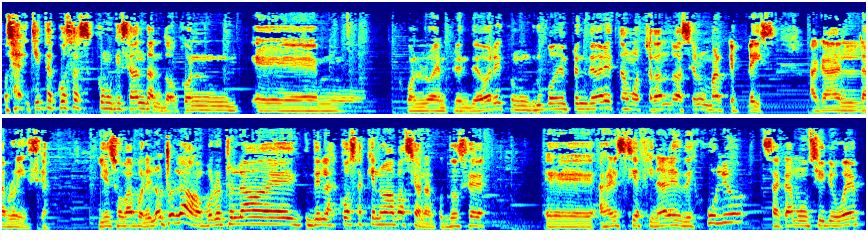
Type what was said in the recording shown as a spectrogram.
o sea, que estas cosas como que se van dando con, eh, con los emprendedores, con un grupo de emprendedores, estamos tratando de hacer un marketplace acá en la provincia. Y eso va por el otro lado, por otro lado de, las cosas que nos apasionan. Pues Entonces, eh, a ver si a finales de julio sacamos un sitio web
